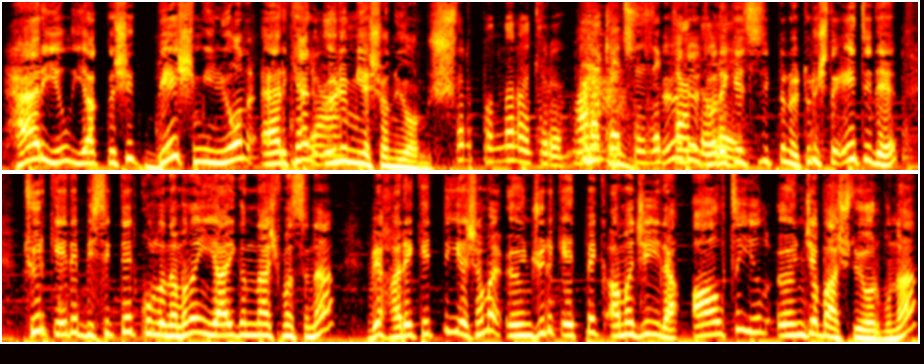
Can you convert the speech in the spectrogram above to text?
her yıl yaklaşık 5 milyon erken Ya. ölüm yaşanıyormuş. Sırf bundan ötürü. Hareketsizlikten Evet, evet dolayı. hareketsizlikten ötürü işte Eti'de Türkiye'de bisiklet kullanımının yaygınlaşmasına ve hareketli yaşama öncülük etmek amacıyla 6 yıl önce başlıyor buna.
